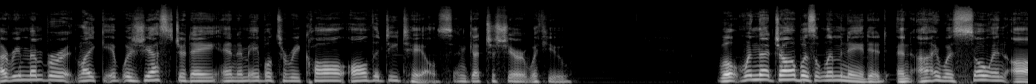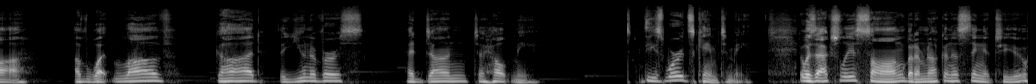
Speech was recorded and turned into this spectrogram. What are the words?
I remember it like it was yesterday and am able to recall all the details and get to share it with you. Well, when that job was eliminated, and I was so in awe of what love, God, the universe had done to help me, these words came to me. It was actually a song, but I'm not going to sing it to you.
